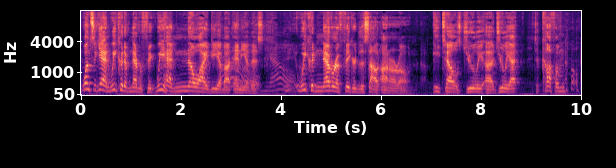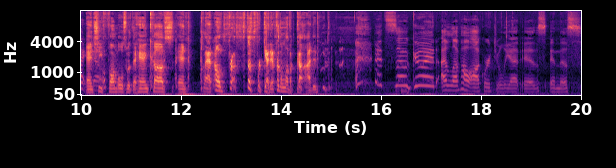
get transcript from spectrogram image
Once again, we could have never figured we had no idea about any of this. No. We could never have figured this out on our own. He tells Julie, uh, Juliet to cuff him, Oh, and she fumbles with the handcuffs and glad. Oh, for, let's forget it for the love of God. It's so good. I love how awkward Juliet is in this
